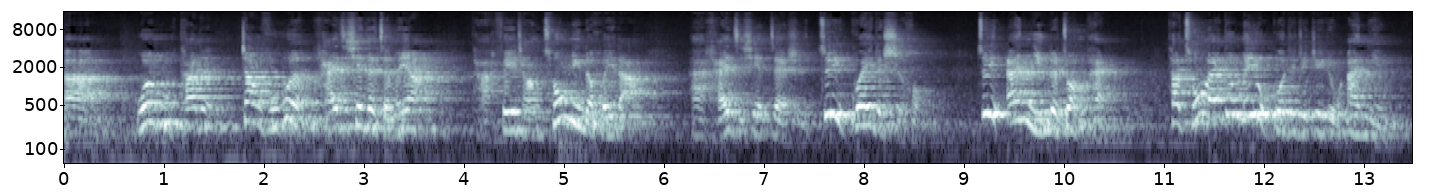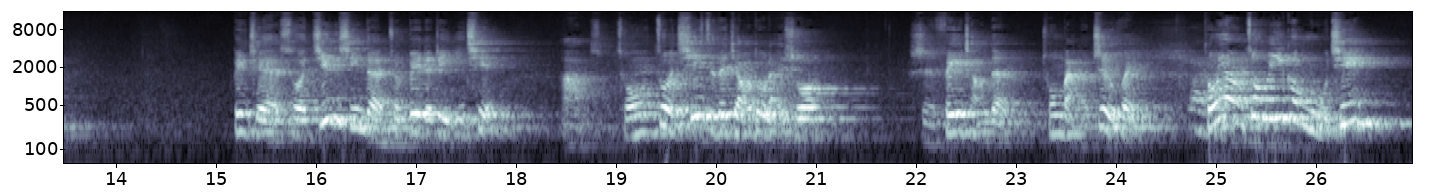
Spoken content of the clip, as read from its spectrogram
啊，问她的丈夫问孩子现在怎么样？她非常聪明的回答：“哎，孩子现在是最乖的时候，最安宁的状态。他从来都没有过这这这种安宁，并且所精心的准备的这一切，啊，从做妻子的角度来说，是非常的充满了智慧。同样，作为一个母亲，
